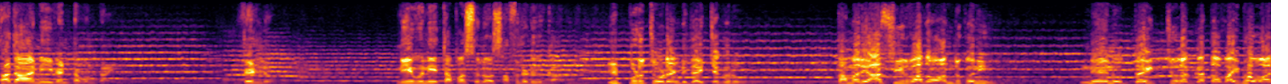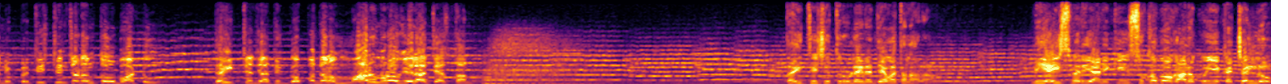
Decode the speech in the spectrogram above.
సదా నీ వెంట ఉంటాయి. వెళ్ళు. నీవు నీ తపస్సులో సఫలుడివి కా. ఇప్పుడు చూడండి దైత్యగురు. తమరి ఆశీర్వాదం అందుకొని నేను దైత్యుల గత వైభవాన్ని ప్రతిష్ఠించడంతో పాటు దైత్య జాతి గొప్పదనం మారుమరోగేలా చేస్తాను. దైత్య శత్రువులైన దేవతలారా మీ ఐశ్వర్యానికి సుఖభోగాలకు ఇక చెల్లు.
